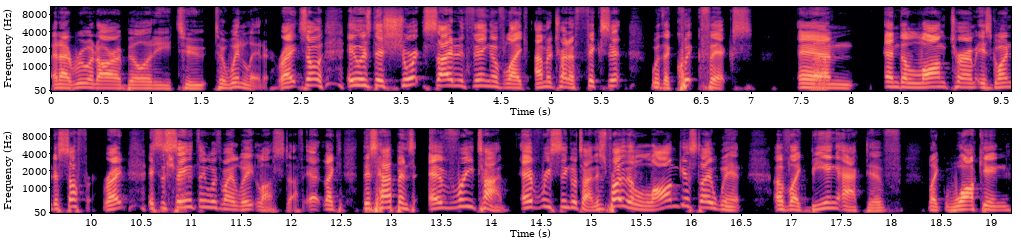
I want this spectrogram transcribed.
and I ruined our ability to to win later. Right. So it was this short sighted thing of like I'm gonna try to fix it with a quick fix, and and the long term is going to suffer, right? It's the sure. same thing with my weight loss stuff. Eh, like this happens every time, every single time. This is probably the longest I went of like being active, like walking,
